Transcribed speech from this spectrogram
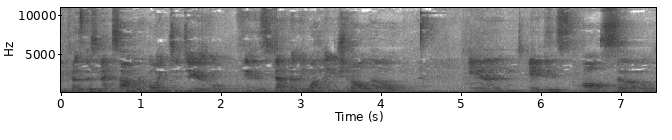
because this next song we're going to do is definitely one that you should all know. And it is also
